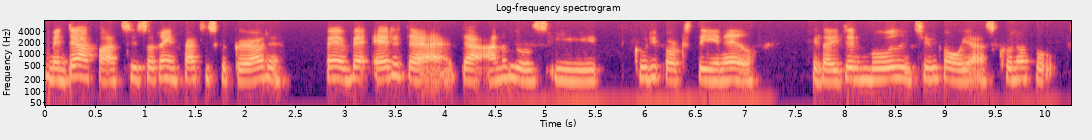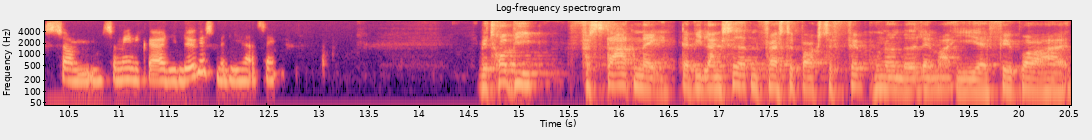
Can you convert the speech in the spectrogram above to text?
Men derfra til så rent faktisk at gøre det, hvad, hvad er det, der, der er anderledes i Goodiebox DNA'et, eller i den måde, I tilgår jeres kunder på, som, som egentlig gør, at I lykkes med de her ting? Jeg tror, vi fra starten af, da vi lancerede den første boks til 500 medlemmer i øh, februar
